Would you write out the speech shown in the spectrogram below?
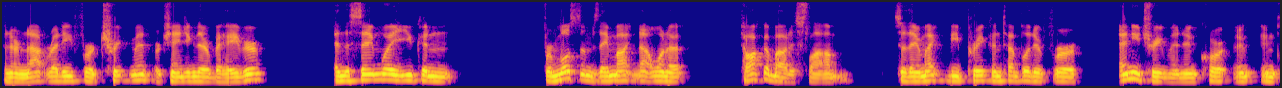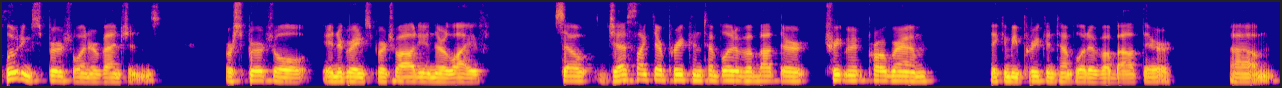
and are not ready for treatment or changing their behavior. In the same way, you can, for Muslims, they might not want to talk about Islam. So, they might be pre contemplative for any treatment, including spiritual interventions or spiritual, integrating spirituality in their life. So, just like they're pre contemplative about their treatment program, they can be pre-contemplative about their um,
